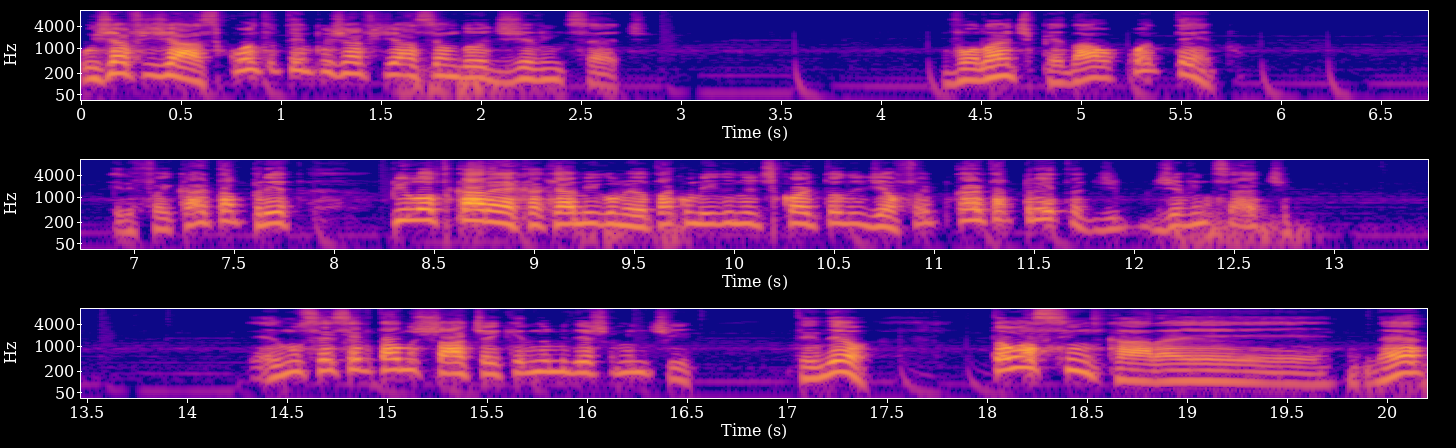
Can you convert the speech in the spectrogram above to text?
O Jeff Jass, quanto tempo o Jeff Jass andou de G27? Volante, pedal, quanto tempo? Ele foi carta preta. Piloto careca, que é amigo meu, tá comigo no Discord todo dia. Foi carta preta de dia 27. Eu não sei se ele tá no chat aí, que ele não me deixa mentir. Entendeu? Então, assim, cara, é. Né?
